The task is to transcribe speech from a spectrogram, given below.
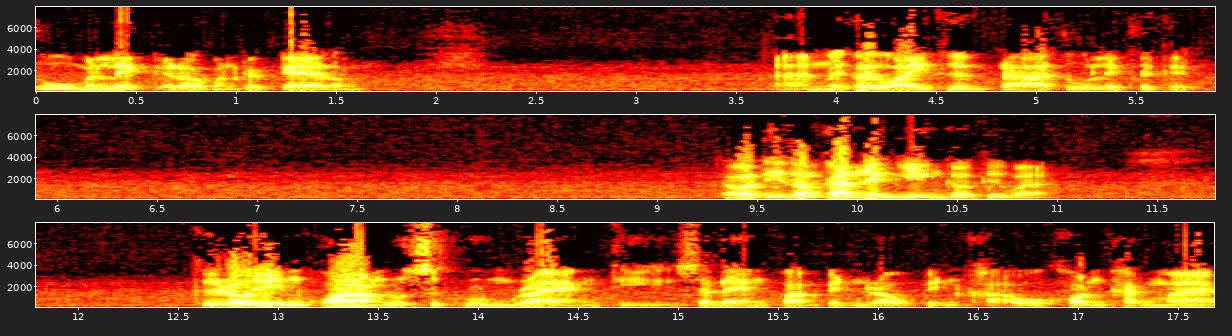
ตูมันเล็กเรามันก็แก่ลงอ่านไม่ค่อยไหวเครื่องตาตัวเล็กเหลือเกินแต่ว่าที่สำคัญอย่างยิ่งก็คือว่า คือเราเห็นความรู้สึกรุนแรงที่แสดงความเป็นเราเป็นเขาค่อนข้างมาก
